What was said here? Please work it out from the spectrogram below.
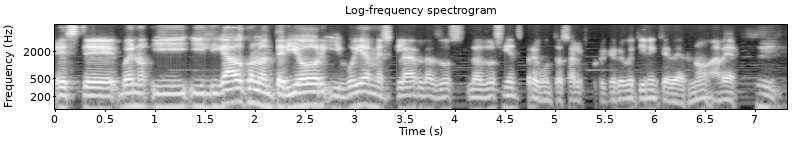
Este, bueno, y, y, ligado con lo anterior, y voy a mezclar las dos, las dos siguientes preguntas, Alex, porque creo que tienen que ver, ¿no? A ver, sí.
